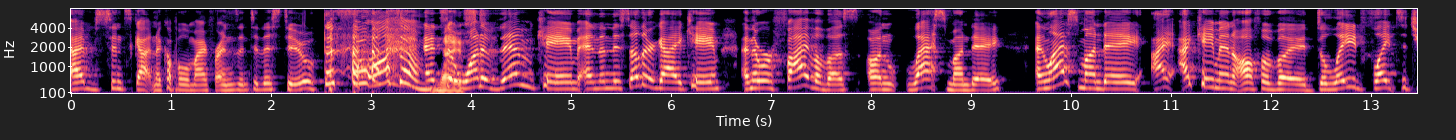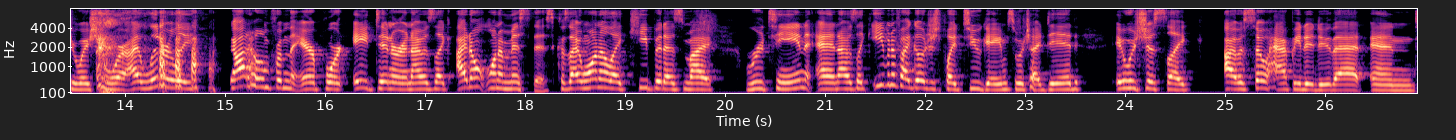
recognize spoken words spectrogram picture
I've since gotten a couple of my friends into this too. That's so awesome. And so one of them came, and then this other guy came, and there were five of us on last Monday. And last Monday, I, I came in off of a delayed flight situation where I literally got home from the airport, ate dinner, and I was like, I don't want to miss this because I want to like keep it as my routine. And I was like, even if I go just play two games, which I did, it was just like I was so happy to do that. And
